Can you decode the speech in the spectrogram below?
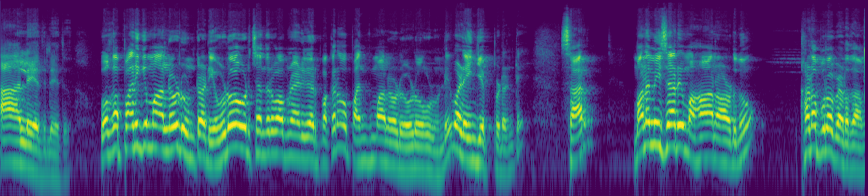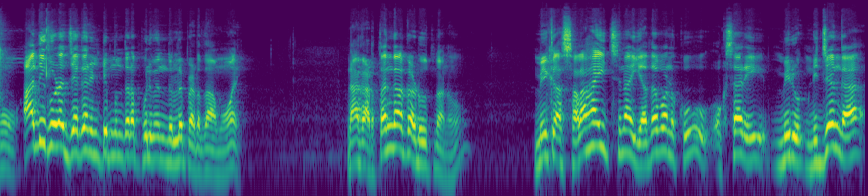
ఆ లేదు లేదు. ఒక పనికి మాలోడు ఉంటాడు. ఎవడో ఒకడు చంద్రబాబు నాయుడు గారి పక్కన ఒక పనికి మాలోడు ఎవడో ఒకడు ఉండి వాడు ఏం చెప్పాడంటే సార్ మనం ఈసారి మహానాడును కడపలో పెడదాము. అది కూడా జగన్ ఇంటి ముందర పులివెందుల్లో పెడదాము అని. నాకు అర్థం కాక అడుగుతున్నాను. మీకు ఆ సలహా ఇచ్చిన యదవనకు ఒకసారి మీరు నిజంగా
